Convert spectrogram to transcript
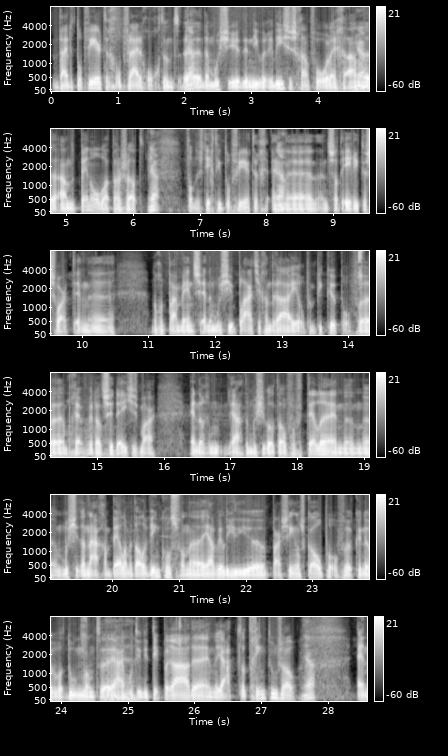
bij de top 40 op vrijdagochtend. eh, dan moest je de nieuwe releases gaan voorleggen aan, Ja. de, aan de panel wat daar zat. Ja. Van de Stichting Top 40. En, Ja. eh, en er zat Erik de Zwart en eh, nog een paar mensen. En dan moest je een plaatje gaan draaien op een pick-up. Of eh, op een gegeven moment werden dat cd'tjes. Maar en dan, ja, dan moest je wat over vertellen. En dan moest je daarna gaan bellen met alle winkels. Van ja, willen jullie een paar singles kopen? Of kunnen we wat doen? Want Ja, hij moet in die tipparade. En ja, dat ging toen zo. ja. En,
